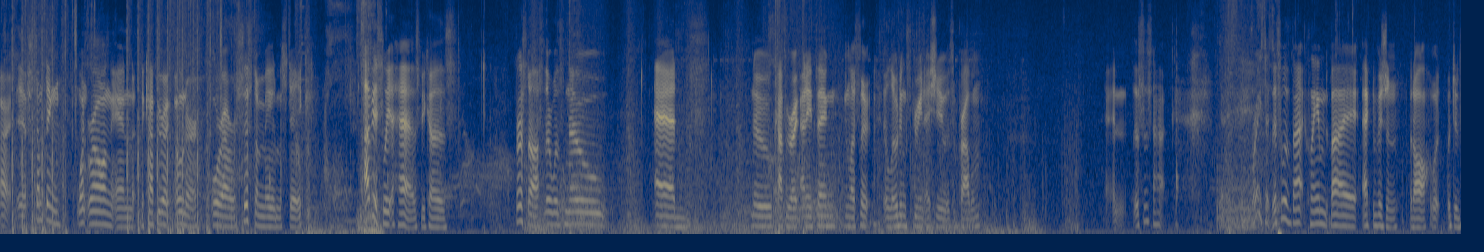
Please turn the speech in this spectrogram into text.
Alright, if something went wrong and the copyright owner or our system made a mistake, obviously it has because, first off, there was no ads, no copyright anything, unless a loading screen issue is a problem and this is not. This was not claimed by Activision at all, which is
